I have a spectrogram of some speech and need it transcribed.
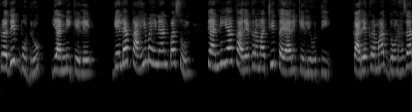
प्रदीप बुद्रुक यांनी केले. गेल्या काही महिन्यांपासून त्यांनी या कार्यक्रमाची तयारी केली होती. कार्यक्रमात दोन हजार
